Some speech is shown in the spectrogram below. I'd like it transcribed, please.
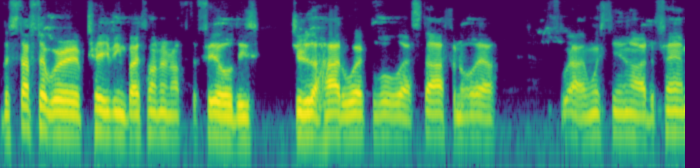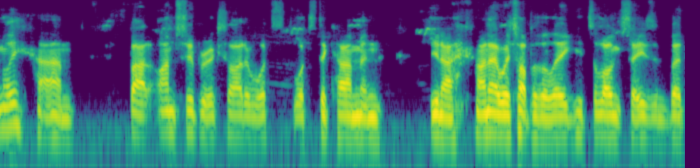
the stuff that we're achieving both on and off the field is due to the hard work of all our staff and all our uh, Western United family. Um, but I'm super excited what's what's to come, and you know I know we're top of the league. It's a long season, but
